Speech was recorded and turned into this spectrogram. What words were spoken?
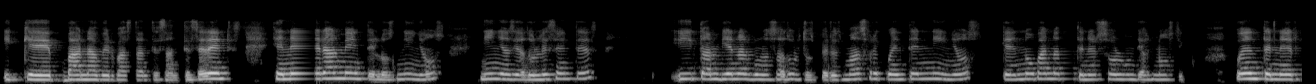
y que van a haber bastantes antecedentes. Generalmente los niños, niñas y adolescentes y también algunos adultos, pero es más frecuente en niños que no van a tener solo un diagnóstico. Pueden tener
